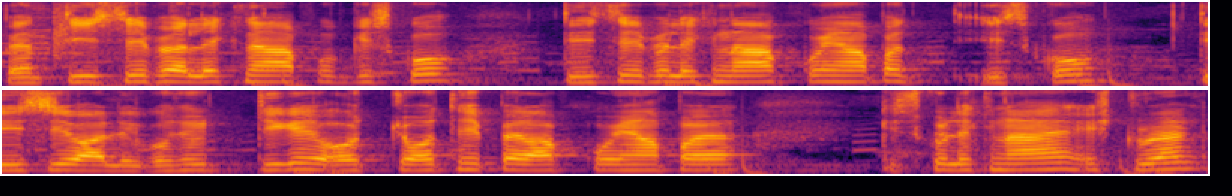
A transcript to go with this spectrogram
फिर तीसरे पर लिखना है आपको किसको? तीसरे पर लिखना है आपको यहाँ पर इसको, तीसरी वाली को, ठीक है? और चौथे पर आपको यहाँ पर किसको लिखना है? स्टूडेंट।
